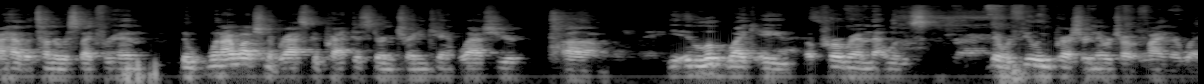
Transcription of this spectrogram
I have a ton of respect for him. The, when I watched Nebraska practice during training camp last year, um, it looked like a, a program that was they were feeling pressure and they were trying to find their way.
